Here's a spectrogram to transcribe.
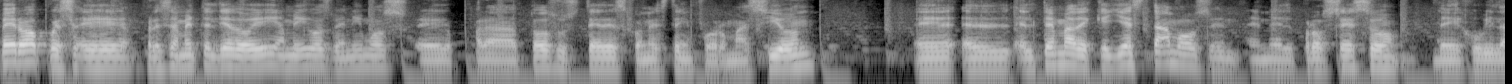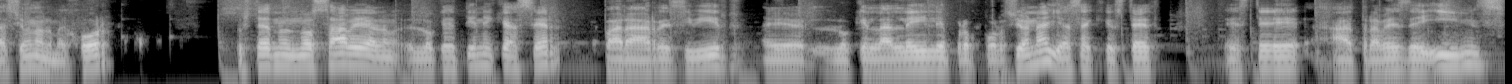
pero pues eh, precisamente el día de hoy, amigos, venimos eh, para todos ustedes con esta información. Eh, el, tema de que ya estamos en, el proceso de jubilación, a lo mejor usted no, no sabe lo que tiene que hacer para recibir lo que la ley le proporciona, ya sea que usted esté a través de IMSS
